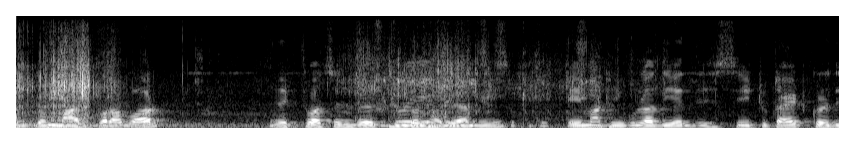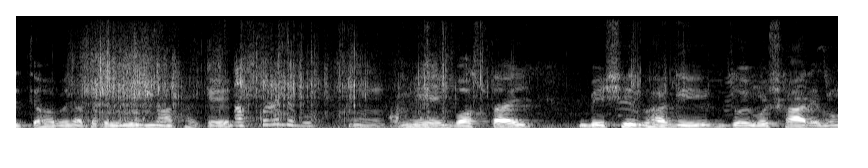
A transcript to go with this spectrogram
একদম মাছ বরাবর। দেখতে পাচ্ছেন যে সুন্দরভাবে আমি এই মাটিগুলো দিয়ে দিয়েছি একটু টাইট করে দিতে হবে যাতে করে লিক না থাকে। আমি এই বস্তায় বেশিরভাগই জৈব সার এবং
